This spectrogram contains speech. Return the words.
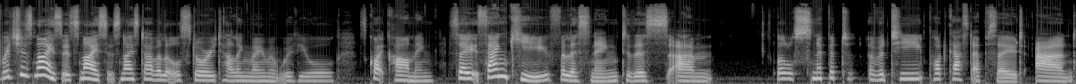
Which is nice. It's nice. It's nice to have a little storytelling moment with you all. It's quite calming. So, thank you for listening to this um, little snippet of a tea podcast episode, and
